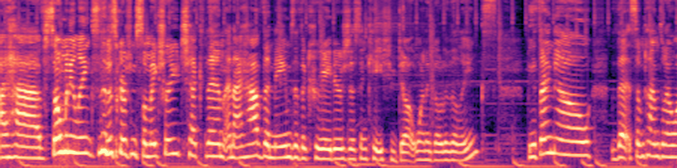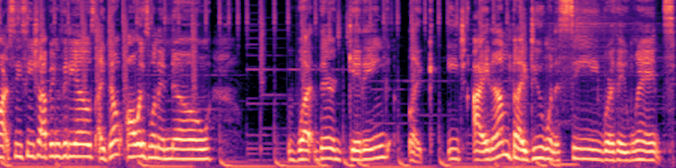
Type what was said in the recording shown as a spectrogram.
I have so many links in the description, so make sure you check them. And I have the names of the creators just in case you don't want to go to the links because I know that sometimes when I watch CC shopping videos, I don't always want to know what they're getting, like each item, but I do want to see where they went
